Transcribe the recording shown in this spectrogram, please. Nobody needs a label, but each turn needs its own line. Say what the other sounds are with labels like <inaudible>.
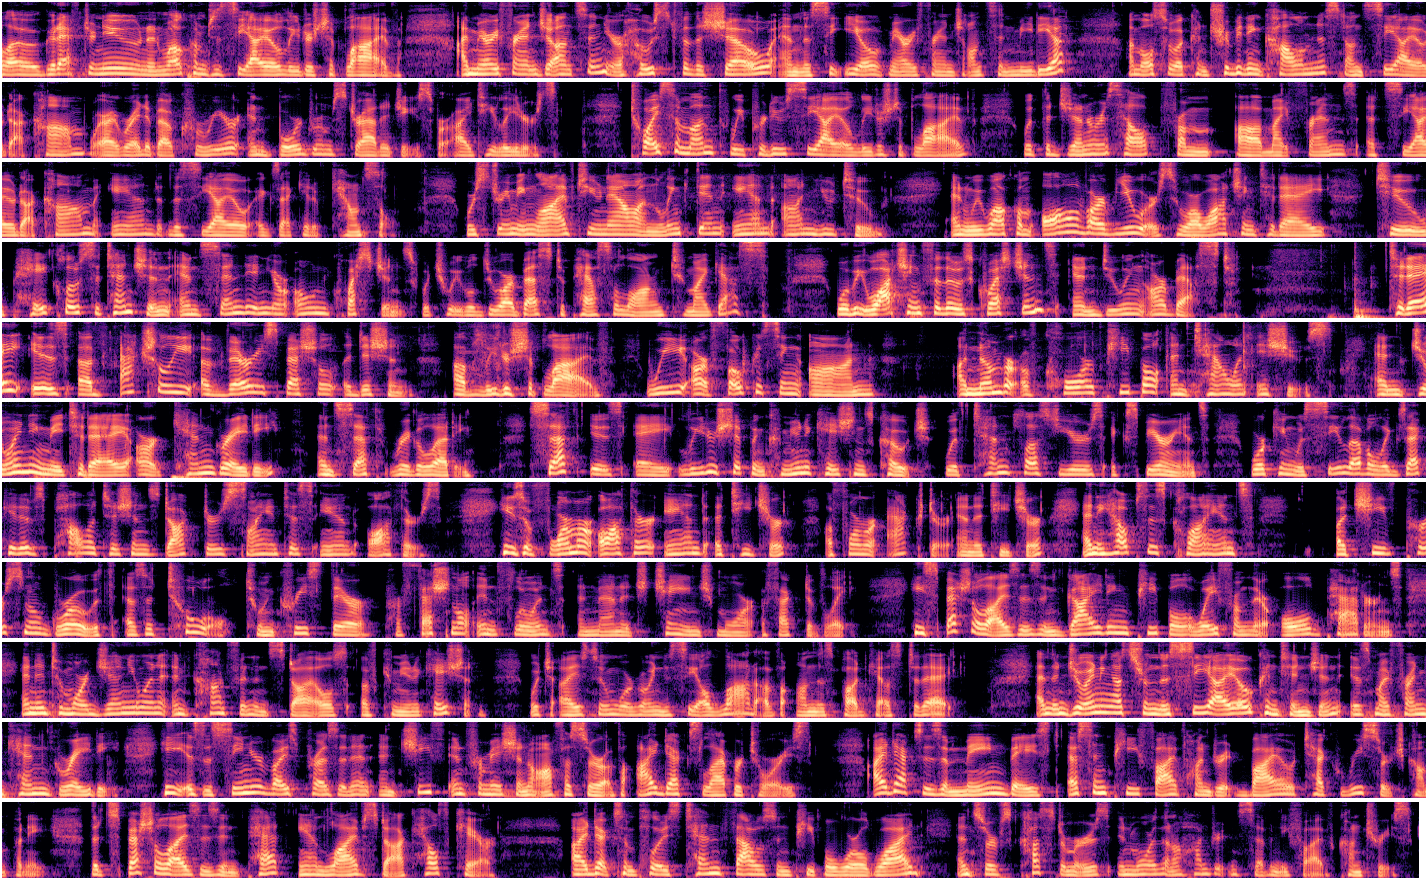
Hello, good afternoon, and welcome to CIO Leadership Live. I'm Maryfran Johnson, your host for the show and the CEO of Maryfran Johnson Media. I'm also a contributing columnist on CIO.com, where I write about career and boardroom strategies for IT leaders. Twice a month, we produce CIO Leadership Live with the generous help from uh, my friends at CIO.com and the CIO Executive Council. We're streaming live to you now on LinkedIn and on YouTube. And we welcome all of our viewers who are watching today to pay close attention and send in your own questions, which we will do our best to pass along to my guests. We'll be watching for those questions and doing our best. Today is a, actually a very special edition of Leadership Live. We are focusing on a number of core people and talent issues. And joining me today are Ken Grady and Seth Rigoletti. Seth is a leadership and communications coach with 10 plus years experience working with C level executives, politicians, doctors, scientists, and authors. He's a former author and a teacher, a former actor and a teacher, and he helps his clients achieve personal growth as a tool to increase their professional influence and manage change more effectively. He specializes in guiding people away from their old patterns and into more genuine and confident styles of communication, which I assume we're going to see a lot of on this podcast today. And then joining us from the CIO contingent is my friend Ken Grady. He is the Senior Vice President and Chief Information Officer of IDEXX Laboratories, IDEXX is a Maine-based S&P 500 biotech research company that specializes in pet and livestock healthcare. IDEXX employs 10,000 people worldwide and serves customers in more than 175 countries.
